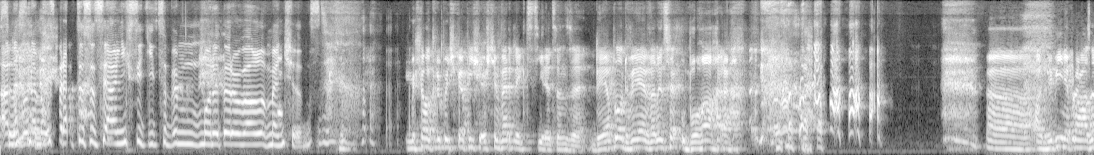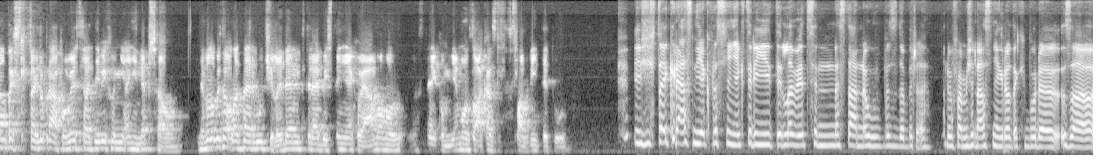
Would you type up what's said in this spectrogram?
A nebo nemají správce sociálních sítí, co by monitoroval mentions. Michal Krupička píše ještě verdikt z té recenze. Diablo 2 je velice ubohá hra. Uh, a kdyby ji neprovázela tak, tak dobrá pověst, tak bych o ní ani nepsal. Nebylo by to ale fér vůči lidem, které by stejně jako já mohl, stejně jako mě mohl zlákat slavný titul. Ježíš, to je krásný, jak prostě některé tyhle věci nestárnou vůbec dobře. Doufám, že nás někdo taky bude za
